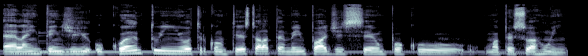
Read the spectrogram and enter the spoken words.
ela entende o quanto em outro contexto ela também pode ser um pouco uma pessoa ruim.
